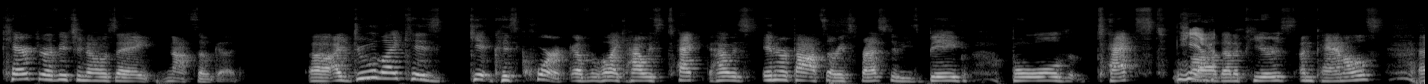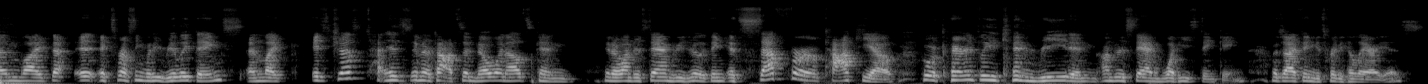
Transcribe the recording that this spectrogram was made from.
Character of Ichinose not so good. Uh, I do like his his quirk of like how his tech how his inner thoughts are expressed to these big bold text uh, Yeah. that appears on panels and like that it, expressing what he really thinks and like it's just his inner thoughts and no one else can you know understand what he's really thinking except for Takeo who apparently can read and understand what he's thinking which I think is pretty hilarious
